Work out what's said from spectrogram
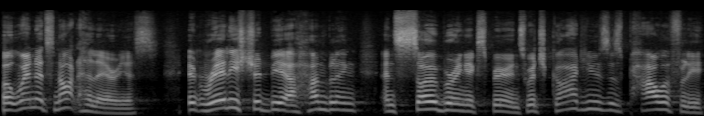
But when it's not hilarious, it really should be a humbling and sobering experience, which God uses powerfully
